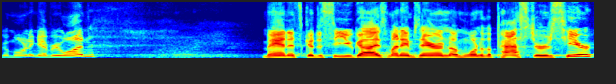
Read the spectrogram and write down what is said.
good morning, everyone. Man, it's good to see you guys. My name's Aaron. I'm one of the pastors here,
